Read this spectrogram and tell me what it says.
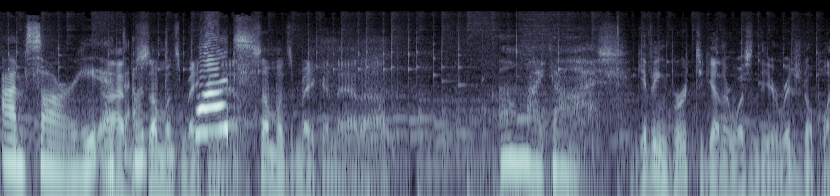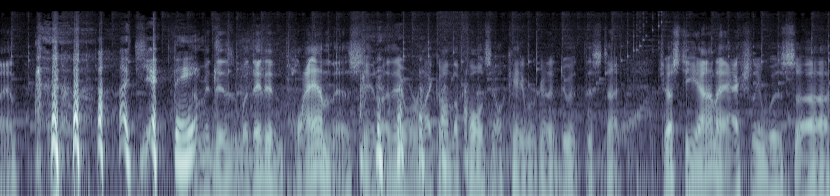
I'm sorry. I'm, uh, someone's making what? that. Someone's making that up. Oh my gosh. Giving birth together wasn't the original plan. you think? I mean, this, well, they didn't plan this. You know, they were like on the phone saying, "Okay, we're going to do it this time." Justiana actually was uh,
